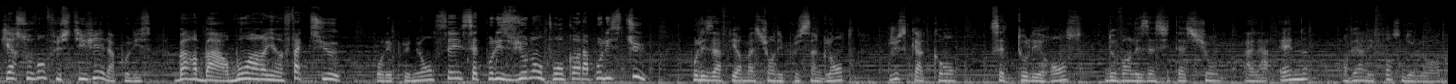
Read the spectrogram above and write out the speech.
qui a souvent fustigé la police. Barbare, bon à rien, factieux pour les plus nuancés, cette police violente ou encore la police tue pour les affirmations les plus cinglantes. Jusqu'à quand cette tolérance devant les incitations à la haine envers les forces de l'ordre?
